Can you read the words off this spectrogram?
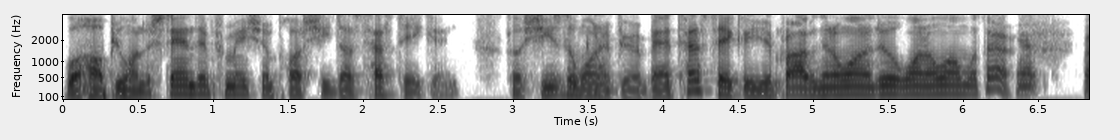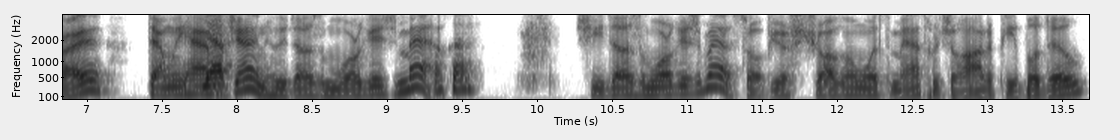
will help you understand information. Plus, she does test taking. So she's the one, if you're a bad test taker, you're probably going to want to do a one on one with her, yep. right? Then we have yep. Jen, who does mortgage math. Okay. She does mortgage math. So if you're struggling with math, which a lot of people do,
